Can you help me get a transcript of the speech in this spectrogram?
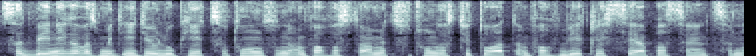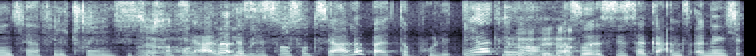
es hat weniger was mit Ideologie zu tun, sondern einfach was damit zu tun, dass die dort einfach wirklich sehr präsent sind und sehr viel tun. Es ist so, ja, Sozialer, es ist so Sozialarbeiterpolitik. Ja, genau. Ja, ja. Also es ist ja ganz eigentlich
